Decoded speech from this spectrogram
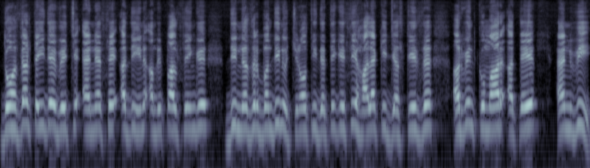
2023 ਦੇ ਵਿੱਚ ਐਨਐਸਏ ਅਧੀਨ ਅੰਮ੍ਰਿਤਪਾਲ ਸਿੰਘ ਦੀ ਨਜ਼ਰਬੰਦੀ ਨੂੰ ਚੁਣੌਤੀ ਦਿੱਤੀ ਗਈ ਸੀ। ਹਾਲਾਂਕਿ ਜਸਟਿਸ ਅਰਵਿੰਦ ਕੁਮਾਰ ਅਤੇ ਐਨਵੀ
